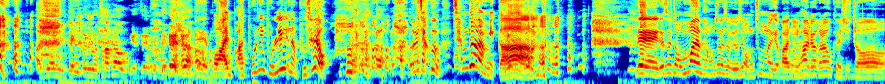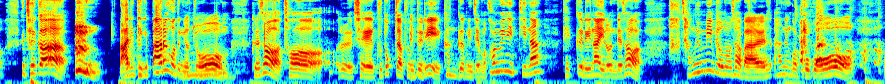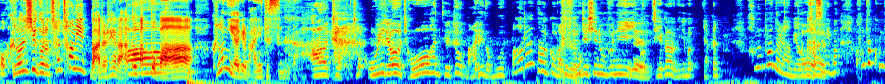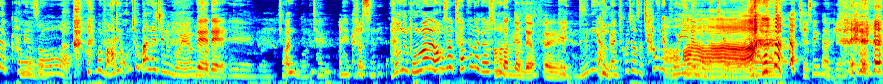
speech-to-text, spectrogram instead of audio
아주장님 댓글로 참여하고 계세요. 근데 네, 뭐, 아, 아, 본인 볼 일이나 보세요. 왜 자꾸 참견합니까? 네, 그래서 저 엄마의 방송에서 요새 엄청나게 많이 활약을 하고 계시죠. 제가 말이 되게 빠르거든요, 좀. 그래서 저를 제 구독자 분들이 가끔 이제 막 커뮤니티나 댓글이나 이런 데서 아, 장윤미 변호사 말하는 걸 보고 어, 그런 식으로 천천히 말을 해라, 또박또박. 그런 이야기를 많이 듣습니다. 아, 저, 저, 오히려 저한테도 말이 너무 빠르다고 말씀 주시는 분이 네. 있고, 제가 왜냐면 약간 흥분을 하면 어, 가슴이 막 콩닥콩닥 하면서 막 말이 엄청 빨라지는 거예요. 그래서, 네, 네. 예, 뭐, 저, 아니, 뭐, 잘, 네, 그렇습니다. 저는 보면 항상 차분하게 하시는 아, 것? 같던데요. 네. 그 눈이 약간 처져서 차분해 아, 보이는 아. 것 같아요. 네, 제 생각에.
